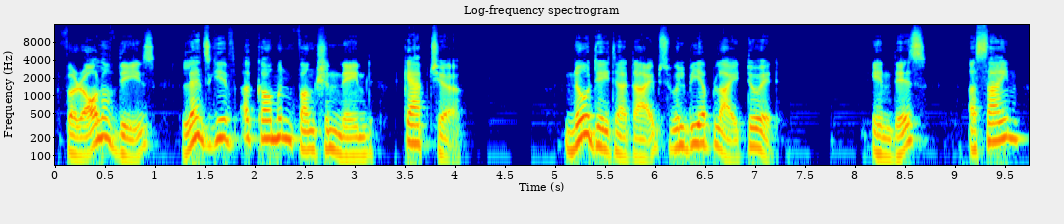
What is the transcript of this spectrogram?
For all of these, let's give a common function named capture. No data types will be applied to it. In this, assign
